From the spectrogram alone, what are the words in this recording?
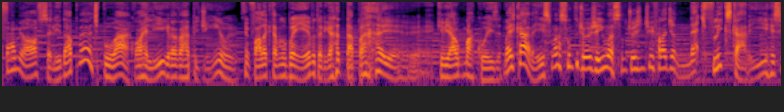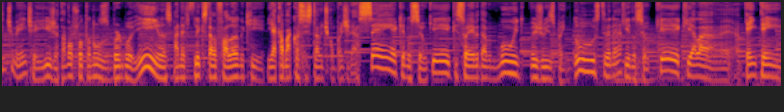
for home office ali, dá pra, tipo, ah, corre ali, grava rapidinho, fala que tava no banheiro, tá ligado? Dá pra é, criar alguma coisa. Mas, cara, esse é o assunto de hoje aí. O assunto de hoje a gente vai falar de Netflix, cara. E recentemente aí já estavam soltando uns burburinhos. A Netflix tava falando que ia acabar com a sistema de compartilhar senha, que não sei o que, que isso aí vai dar muito prejuízo pra indústria, né? Que não sei o que, que ela. Quem tem.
